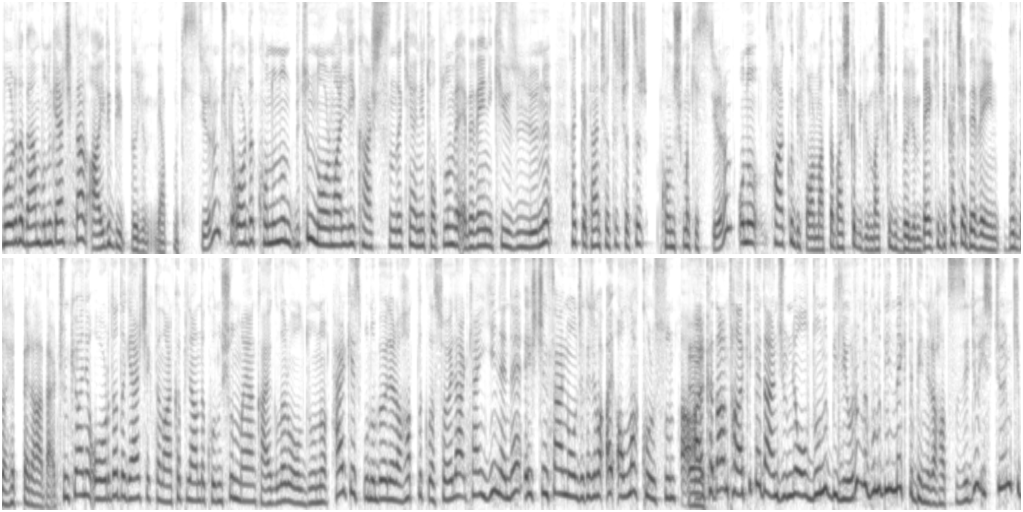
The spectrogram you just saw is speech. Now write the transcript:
Bu arada ben bunu gerçekten ayrı bir bölüm yapmak istiyorum. Çünkü orada konunun bütün normalliği karşısındaki hani toplum ve ebeveyn ikiyüzlülüğünü hakikaten çatır çatır konuşmak istiyorum. Onu farklı bir formatta başka bir gün başka bir bölüm belki birkaç ebeveyn burada hep beraber. Çünkü hani orada da gerçekten arka planda konuşulmayan kaygılar olduğunu herkes bunu böyle rahatlıkla söylerken yine de eşcinsel mi olacak acaba ay Allah korusun evet. arkadan takip eden cümle olduğunu biliyorum ve bunu bilmek de beni rahatsız ediyor. İstiyorum ki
